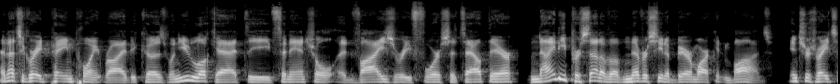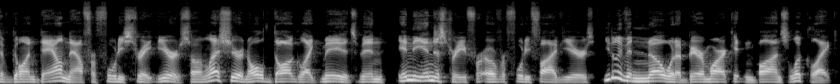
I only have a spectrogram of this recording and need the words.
And that's a great pain point, Rye, because when you look at the financial advisory force that's out there, 90% of them have never seen a bear market in bonds. Interest rates have gone down now for 40 straight years. So unless you're an old dog like me that's been in the industry for over 45 years, you don't even know what a bear market in bonds look like.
